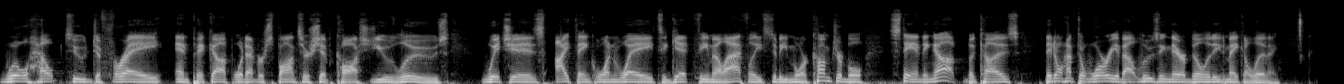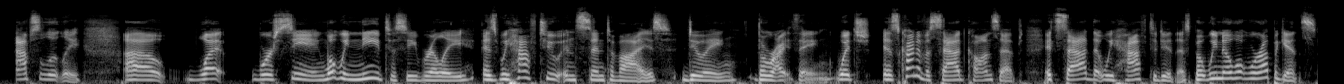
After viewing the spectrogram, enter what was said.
we'll help to defray and pick up whatever sponsorship cost you lose, which is, I think, one way to get female athletes to be more comfortable standing up because they don't have to worry about losing their ability to make a living. Absolutely. Uh, what we're seeing, what we need to see really is we have to incentivize doing the right thing, which is kind of a sad concept. It's sad that we have to do this, but we know what we're up against.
